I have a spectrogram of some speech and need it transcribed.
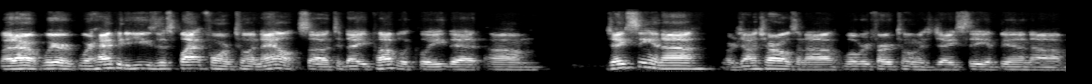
but our, we're we're happy to use this platform to announce uh, today publicly that um, JC and I, or John Charles and I, we'll refer to him as JC, have been uh,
